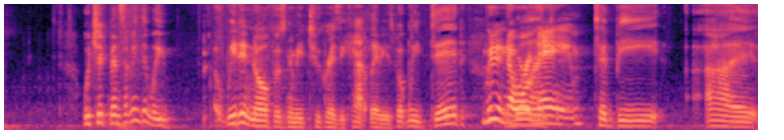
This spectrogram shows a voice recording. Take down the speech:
Which had been something that we we didn't know if it was going to be two crazy cat ladies, but we did. We didn't know our want name. to be. Uh,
